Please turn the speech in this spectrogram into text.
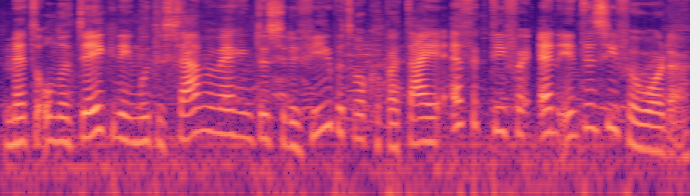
Met de ondertekening moet de samenwerking tussen de vier betrokken partijen effectiever en intensiever worden.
